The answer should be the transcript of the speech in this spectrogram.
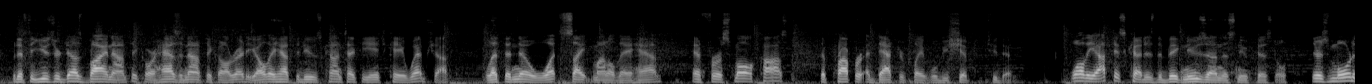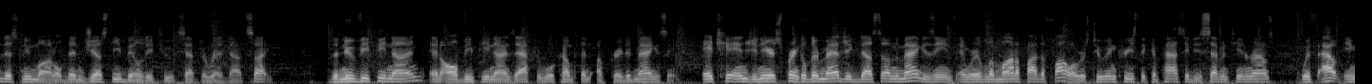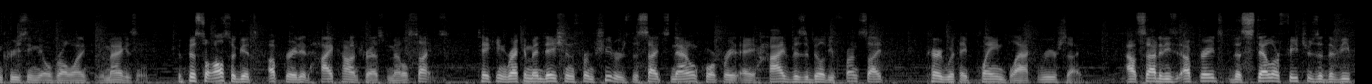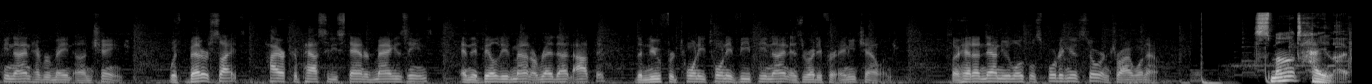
But if the user does buy an optic or has an optic already, all they have to do is contact the HK web shop, let them know what sight model they have, and for a small cost, the proper adapter plate will be shipped to them. While the optics cut is the big news on this new pistol, there's more to this new model than just the ability to accept a red dot sight. The new VP9 and all VP9s after will come with an upgraded magazine. HK engineers sprinkled their magic dust on the magazines and were able to modify the followers to increase the capacity to 17 rounds without increasing the overall length of the magazine. The pistol also gets upgraded high contrast metal sights. Taking recommendations from shooters, the sights now incorporate a high visibility front sight paired with a plain black rear sight. Outside of these upgrades, the stellar features of the VP9 have remained unchanged. With better sights, higher capacity standard magazines, and the ability to mount a red dot optic, the new for 2020 VP9 is ready for any challenge. So head on down to your local sporting goods store and try one out. Smart Halo.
